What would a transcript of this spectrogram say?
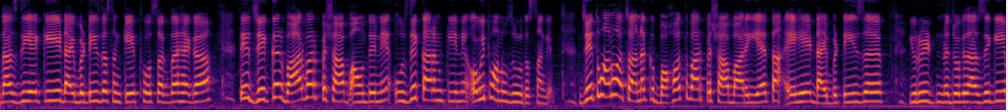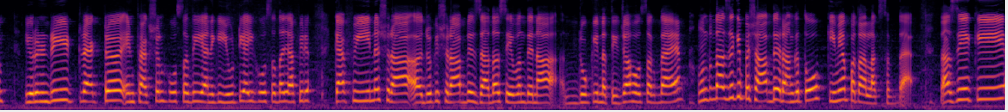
ਦੱਸ ਦਈਏ ਕਿ ਡਾਇਬੀਟੀਜ਼ ਦਾ ਸੰਕੇਤ ਹੋ ਸਕਦਾ ਹੈਗਾ ਤੇ ਜੇਕਰ ਵਾਰ-ਵਾਰ ਪਿਸ਼ਾਬ ਆਉਂਦੇ ਨੇ ਉਸ ਦੇ ਕਾਰਨ ਕੀ ਨੇ, ਉਹ ਵੀ ਤੁਹਾਨੂੰ ਜ਼ਰੂਰ ਦੱਸਾਂਗੇ। ਜੇ ਤੁਹਾਨੂੰ ਅਚਾਨਕ ਬਹੁਤ ਵਾਰ ਪਿਸ਼ਾਬ ਆ ਰਹੀ ਹੈ, ਤਾਂ ਇਹ ਡਾਇਬੀਟੀਜ਼ ਯੂਰਿਨ ਜੋ ਕਿ ਦੱਸਦੇ ਕਿ ਯੂਰਿਨਰੀ ਟ੍ਰੈਕਟ ਇਨਫੈਕਸ਼ਨ ਹੋ ਸਕਦੀ ਯਾਨੀ ਕਿ ਯੂਟੀਆਈ ਹੋ ਸਕਦਾ ਜਾਂ ਫਿਰ ਕੈਫੀਨ ਸ਼ਰਾਬ ਜੋ ਕਿ ਸ਼ਰਾਬ ਦੇ ਜ਼ਿਆਦਾ ਸੇਵਨ ਦੇ ਨਾਲ ਜੋ ਕਿ ਨਤੀਜਾ ਹੋ ਸਕਦਾ ਹੈ। ਹੁਣ ਤਾਂ ਦੱਸਦੇ ਕਿ ਪਿਸ਼ਾਬ ਦੇ ਰੰਗ ਤੋਂ ਕਿਵੇਂ ਪਤਾ ਲੱਗ ਸਕਦਾ ਹੈ? ਦੱਸ ਦੱਸਦੇ ਕਿ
